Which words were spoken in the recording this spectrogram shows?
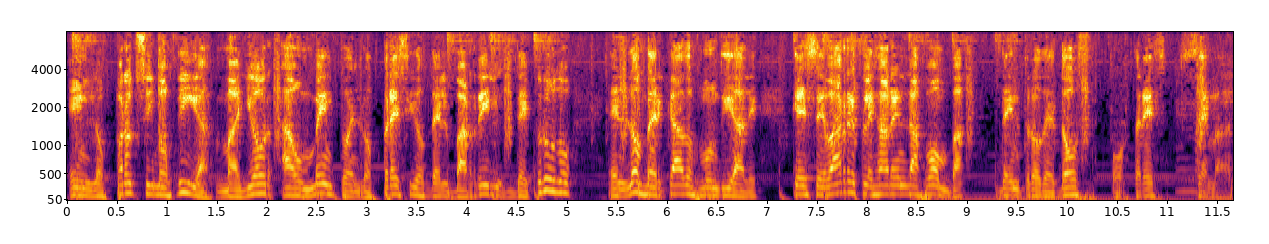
en los próximos días mayor aumento en los precios del barril de crudo en los mercados mundiales que se va a reflejar en las bombas dentro de dos o tres semanas.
